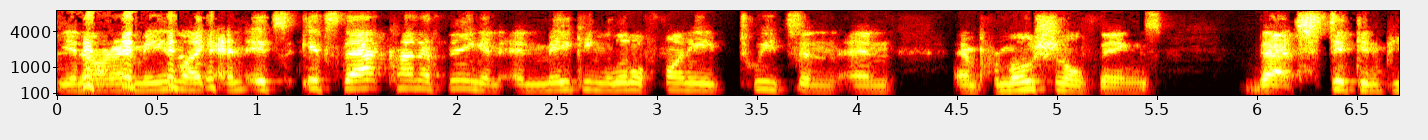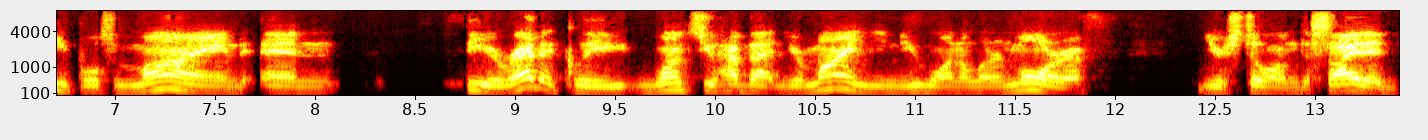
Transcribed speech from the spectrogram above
You know what I mean? Like, and it's it's that kind of thing, and, and making little funny tweets and and and promotional things that stick in people's mind. And theoretically, once you have that in your mind and you want to learn more, if you're still undecided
